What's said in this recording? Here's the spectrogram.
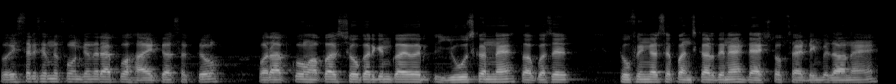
तो इस तरह से अपने फ़ोन के अंदर आपको हाइड कर सकते हो और आपको वहाँ पर शो करके उनका अगर यूज़ करना है तो आपको ऐसे टू फिंगर से पंच कर देना है डेस्कटॉप सेटिंग पे जाना है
